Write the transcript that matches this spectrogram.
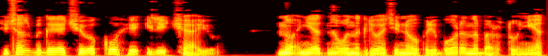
Сейчас бы горячего кофе или чаю. Но ни одного нагревательного прибора на борту нет,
